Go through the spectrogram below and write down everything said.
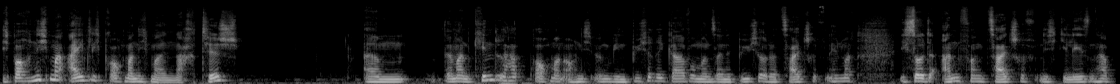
Ich brauche nicht mal, eigentlich braucht man nicht mal einen Nachttisch. Ähm, wenn man Kindle hat, braucht man auch nicht irgendwie ein Bücherregal, wo man seine Bücher oder Zeitschriften hinmacht. Ich sollte anfangen, Zeitschriften, die ich gelesen habe,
